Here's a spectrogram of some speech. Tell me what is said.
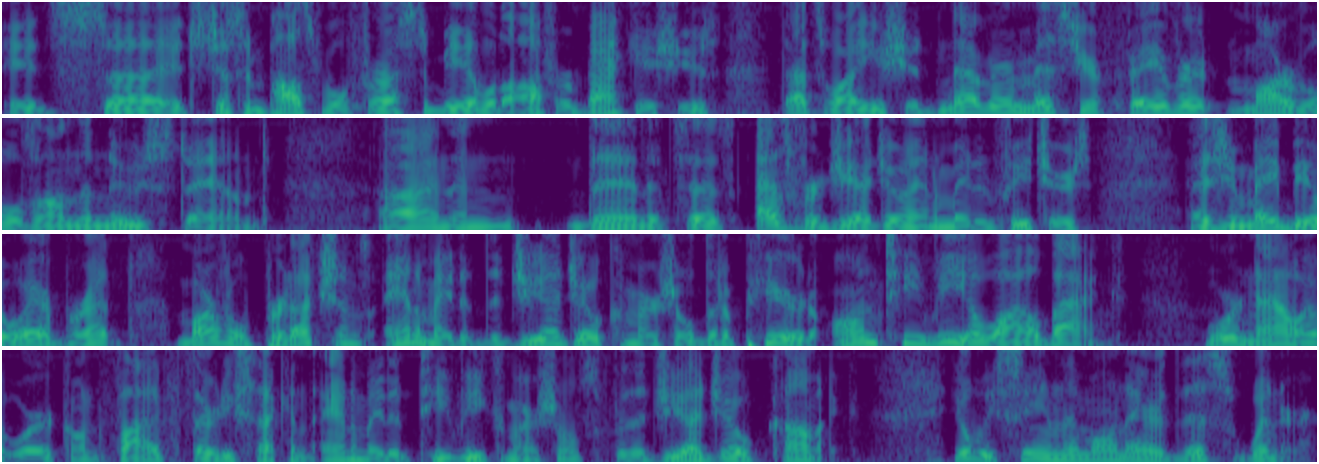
It's uh, it's just impossible for us to be able to offer back issues. That's why you should never miss your favorite Marvels on the newsstand. Uh, and then then it says, as for GI Joe animated features, as you may be aware, Brett, Marvel Productions animated the GI Joe commercial that appeared on TV a while back. We're now at work on five 30 second animated TV commercials for the G.I. Joe comic. You'll be seeing them on air this winter.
